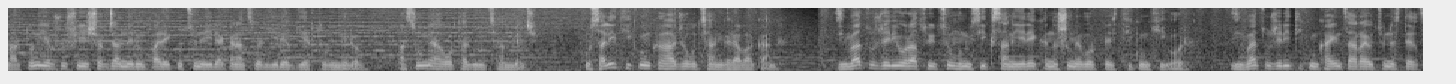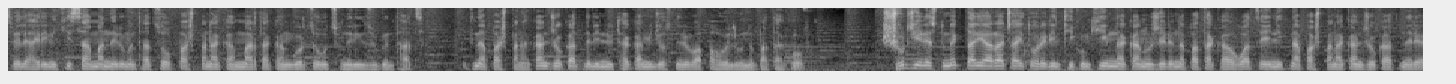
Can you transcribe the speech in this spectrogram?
Մարտունի եւ Շուշիի շրջաններում բարեկություն է իրականացվել երեք երթուղիներով, ասում է հաղորդագրության մեջ։ Հուսալի թիկունքը հաջողության գրավական։ Զինված ուժերի օրացույցում հունիսի 23-ը նշում է որպես թիկունքի օր։ Զինված ուժերի թիկունքային ծառայությունը ստեղծվել է հայրենիքի սահմաններում ընթացող պաշտպանական մարտական գործողություններին զուգընթաց, ինքնապաշտպանական ջոկատների նյութական միջոցներով ապահովելու նպատակով։ Շուրջ 31 տարի առաջ այդ օրերին թիկունքի հիմնական ուժերը նպատակաուղված էին ինքնապաշտպանական ջոկատները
